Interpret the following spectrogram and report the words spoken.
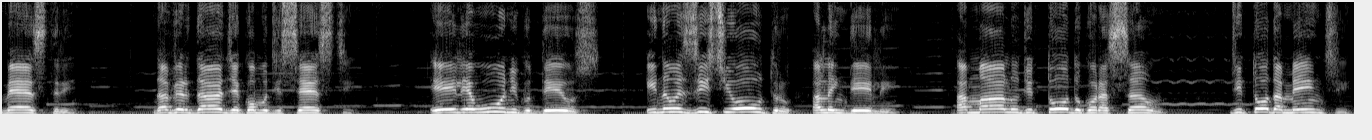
mestre. Na verdade é como disseste: Ele é o único Deus e não existe outro além dele amá-lo de todo o coração, de toda a mente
